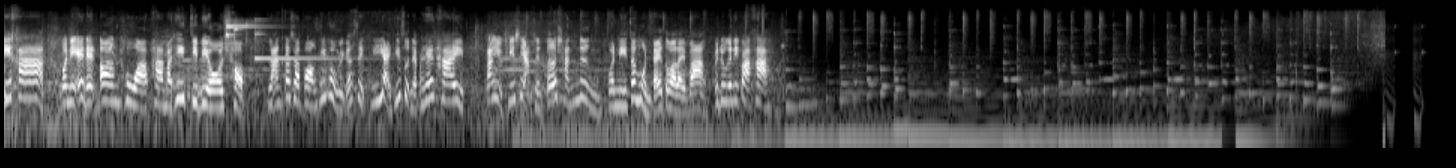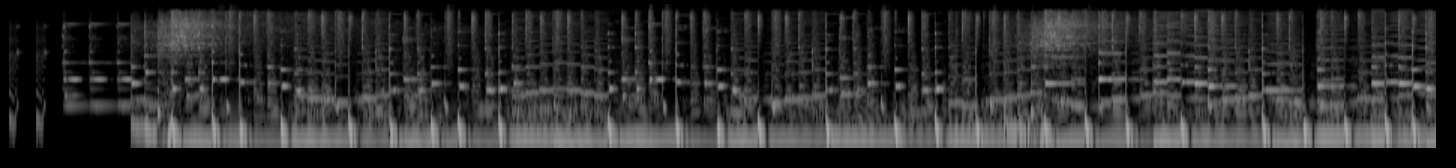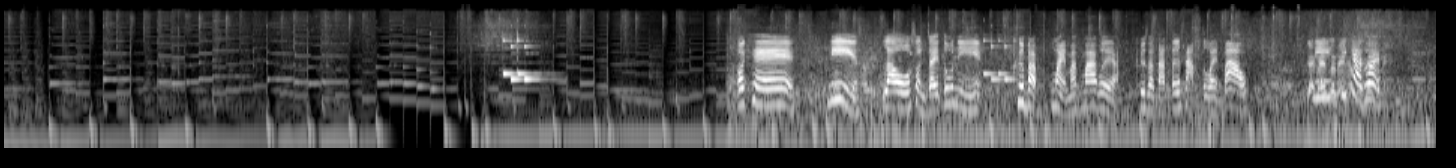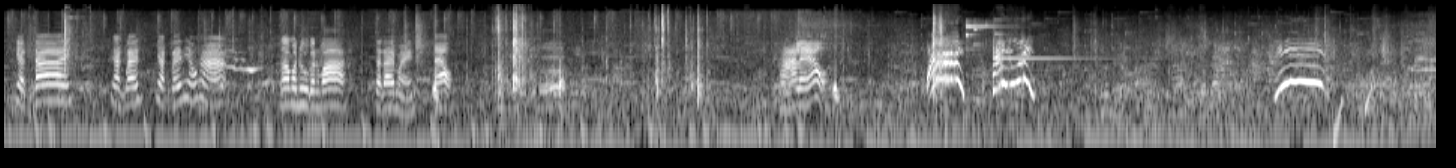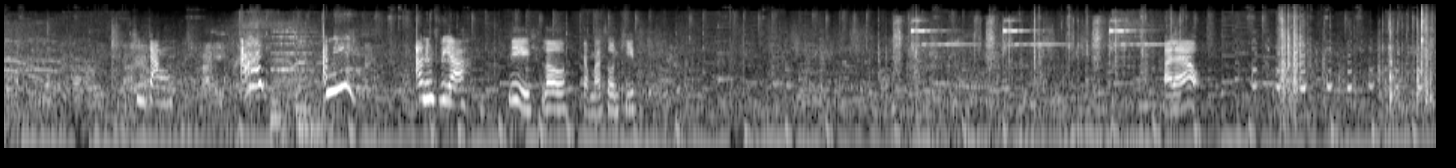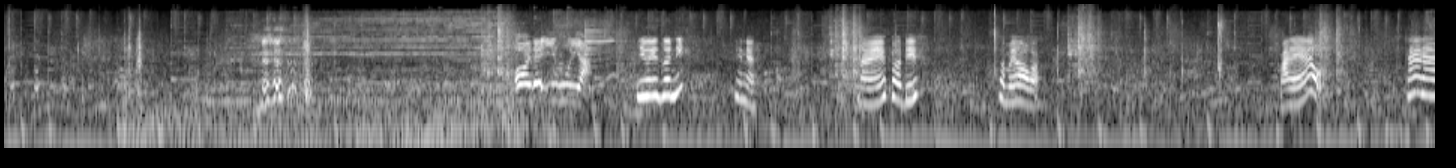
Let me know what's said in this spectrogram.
ดีค่ะ วันนี้ NS on Tour พามาที่ GBO Shop ร้านกระชับองที่ถูกลิขสิทธิ์ที่ใหญ่ที่สุดในประเทศไทย ตั้งอยู่ที่สยามเซ็นเตอร์ชั้นหนึ่ง วันนี้จะหมุนได้ตัวอะไรบ้าง ไปดูกันดีกว่าค่ะ โอเค นี่เราสนใจตู้นี้คือแบบใหม่มาก ๆ เลยอะ คือสตาร์เตอร์3ตัวเห็นเปล่า อยากได้ตัวไหนมีคพี่รักาด้วย อยากได้ อยากได้ อยากได้เนียวหาเรามาดูกันว่าจะได้ไหม แล้ว เออ อ้ายอันนี้อานิมเฟีย นี่เรากลับมาโซนคิด ไปแล้ว โอ้ยได้อีวุยอะอีวุยตัวนี้ นี่เนี่ยไหนเปิดดิ เปิดไม่ออกอะ มาแล้วท่าดา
